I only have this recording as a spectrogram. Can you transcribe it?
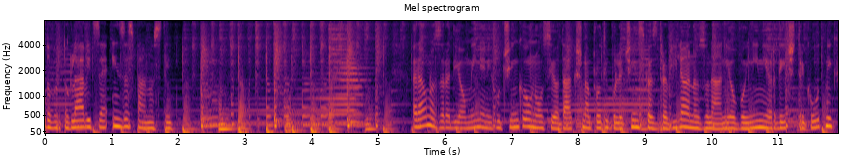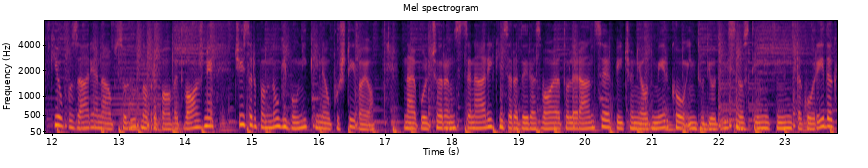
do vrtoglavice in zaspanosti. Ravno zaradi omenjenih učinkov nosijo takšna protibolečinska zdravila na zunanji vojnini rdeč trikotnik, ki opozarja na absolutno prepoved vožnje, česar pa mnogi bolniki ne upoštevajo. Najbolj črn scenarij, ki zaradi razvoja tolerance, večanja odmerkov in tudi odvisnosti niti ni tako redek,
